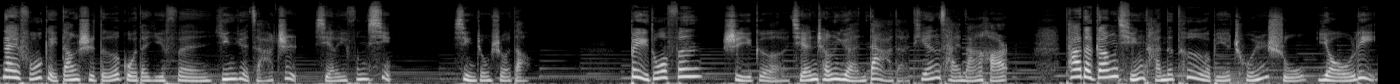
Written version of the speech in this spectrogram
奈福给当时德国的一份音乐杂志写了一封信，信中说道。贝多芬是一个前程远大的天才男孩，他的钢琴弹得特别纯熟有力，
